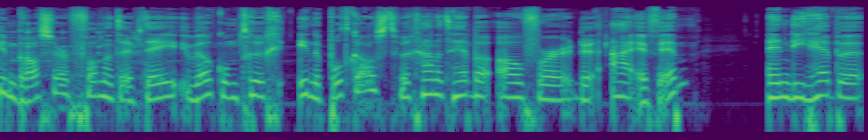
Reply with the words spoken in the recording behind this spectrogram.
Pim Brasser van het FD, welkom terug in de podcast. We gaan het hebben over de AFM. En die hebben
